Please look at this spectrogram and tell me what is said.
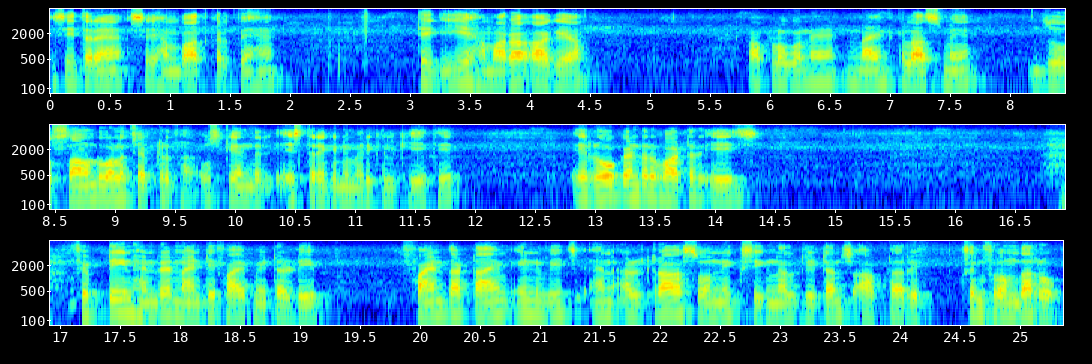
इसी तरह से हम बात करते हैं। ठीक, ये हमारा आ गया। आप लोगों ने नाइन्थ क्लास में जो साउंड वाला चैप्टर था, उसके अंदर इस तरह के न्यूमेरिकल किए थे। A rock under water is 1595 metre deep find the time in which an ultrasonic signal returns after reflection from the rock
